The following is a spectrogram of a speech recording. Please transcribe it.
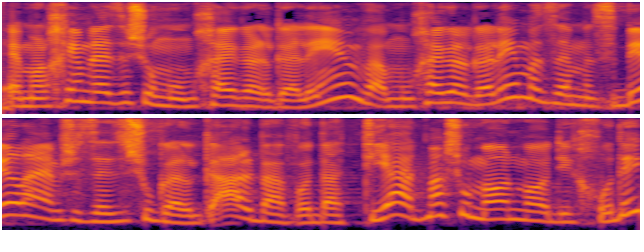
הם הולכים לאיזשהו מומחה גלגלים, והמומחה גלגלים הזה מסביר להם שזה איזשהו גלגל בעבודת יד, משהו מאוד מאוד ייחודי,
